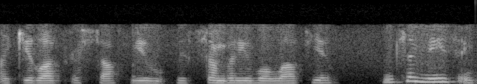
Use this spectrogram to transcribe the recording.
Like you love yourself, you somebody will love you. It's amazing,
